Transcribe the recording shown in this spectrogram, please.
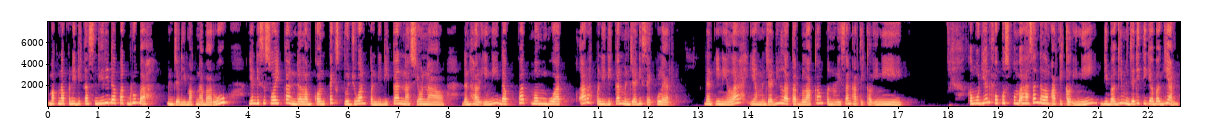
makna pendidikan sendiri dapat berubah menjadi makna baru yang disesuaikan dalam konteks tujuan pendidikan nasional, dan hal ini dapat membuat arah pendidikan menjadi sekuler. Dan inilah yang menjadi latar belakang penulisan artikel ini. Kemudian fokus pembahasan dalam artikel ini dibagi menjadi tiga bagian.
